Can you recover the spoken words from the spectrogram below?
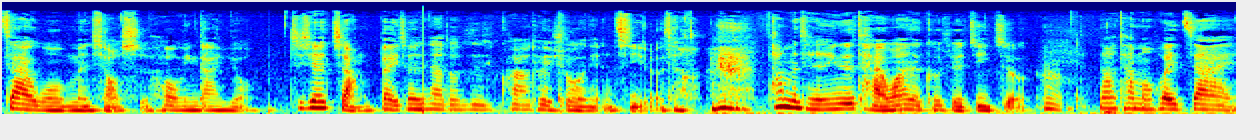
在我们小时候，应该有这些长辈，现在都是快要退休的年纪了。这样，他们曾经是台湾的科学记者，嗯，然后他们会在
